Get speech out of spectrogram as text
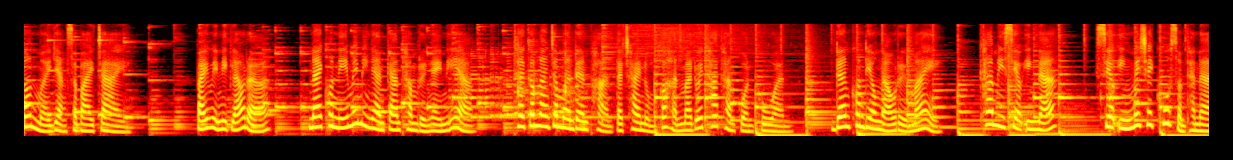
ต้นเหมยอย่างสบายใจ ไปหวินอีกแล้วเหรอ นายคนนี้ไม่มีงานการทำหรือไงเนี่ย เธอกำลังจะเมินเดินผ่านแต่ชายหนุ่มก็หันมาด้วยท่าทางกวนๆเดินคนเดียวเหงาหรือไม่ ข้ามีเซียวอิงนะ เซียวอิงไม่ใช่คู่สนทนา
